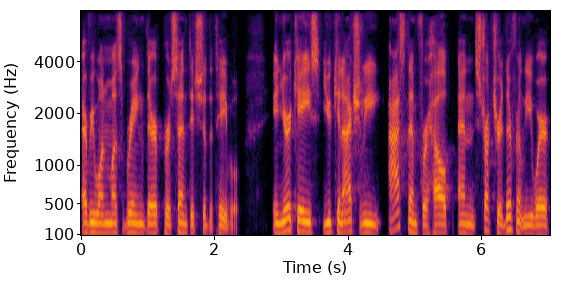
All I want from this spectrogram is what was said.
everyone must bring their percentage to the table. In your case, you can actually ask them for help and structure it differently where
